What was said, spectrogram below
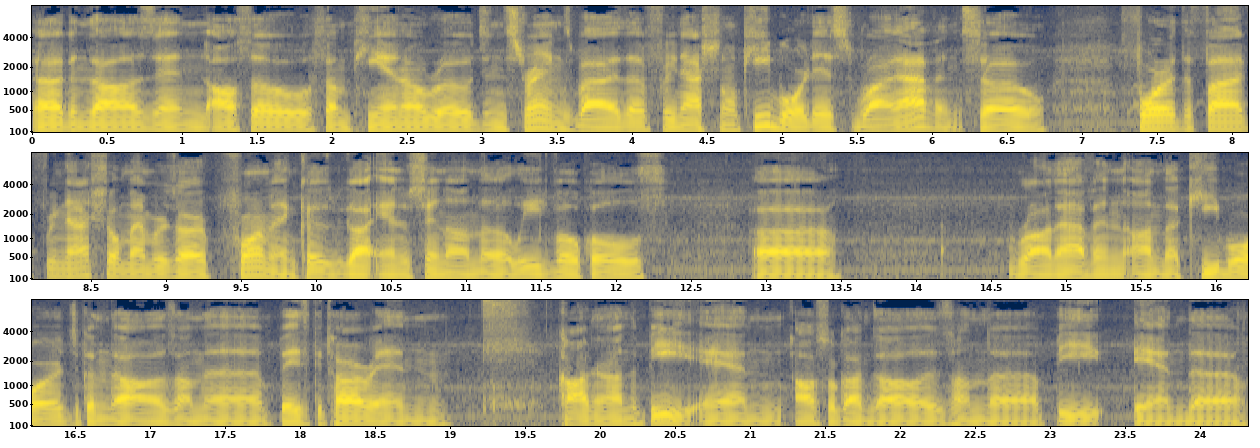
uh, Gonzalez, and also some piano, Rhodes, and strings by the Free National keyboardist Ron Avant. So, four of the five Free National members are performing because we got Anderson on the lead vocals. Uh, Ron Avant on the keyboards, Gonzalez on the bass guitar, and Connor on the beat, and also Gonzalez on the beat and the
